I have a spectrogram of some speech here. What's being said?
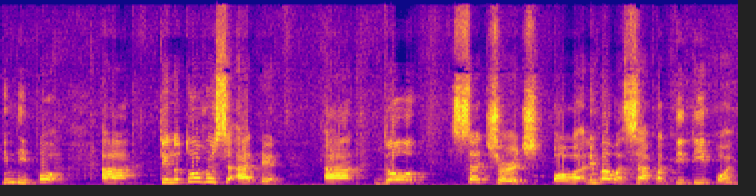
Hindi po. Ah, tinuturo sa atin, ah, though sa church o alimbawa sa pagtitipon,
